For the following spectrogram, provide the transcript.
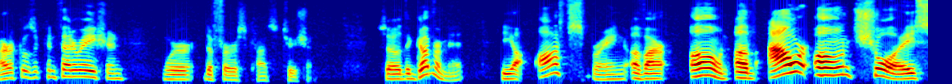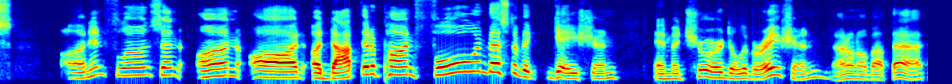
Articles of Confederation were the first constitution. So the government, the offspring of our own, of our own choice, uninfluenced and unawed, adopted upon full investigation and mature deliberation, I don't know about that,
